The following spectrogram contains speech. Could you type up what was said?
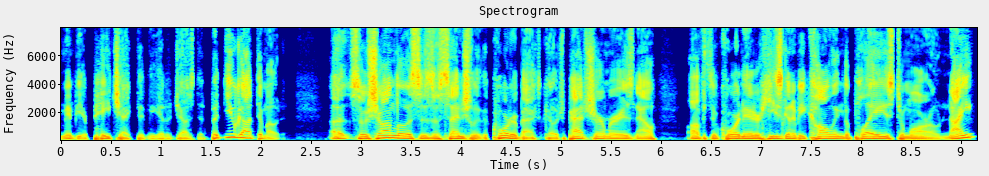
Maybe your paycheck didn't get adjusted, but you got demoted. Uh, so Sean Lewis is essentially the quarterback's coach. Pat Shurmur is now offensive coordinator. He's going to be calling the plays tomorrow night.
